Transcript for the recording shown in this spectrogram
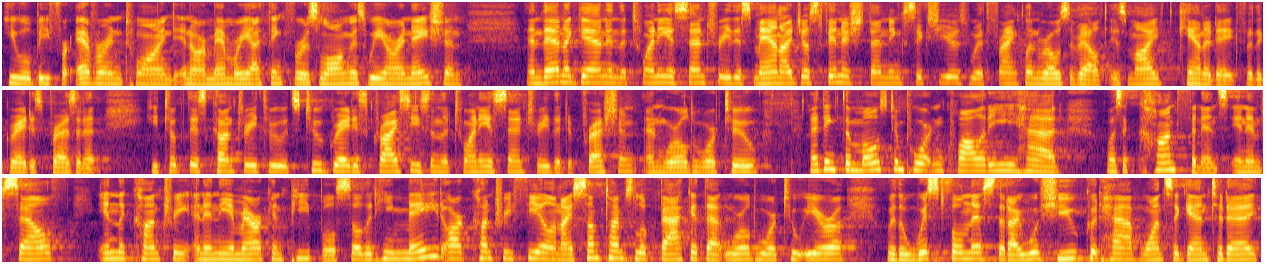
He will be forever entwined in our memory, I think, for as long as we are a nation. And then again, in the 20th century, this man I just finished spending six years with, Franklin Roosevelt, is my candidate for the greatest president. He took this country through its two greatest crises in the 20th century, the Depression and World War II. I think the most important quality he had was a confidence in himself, in the country, and in the American people, so that he made our country feel. And I sometimes look back at that World War II era with a wistfulness that I wish you could have once again today.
